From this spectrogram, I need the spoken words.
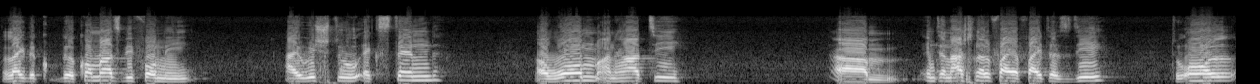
like the, the comrades before me, I wish to extend a warm and hearty um, International Firefighters Day to all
